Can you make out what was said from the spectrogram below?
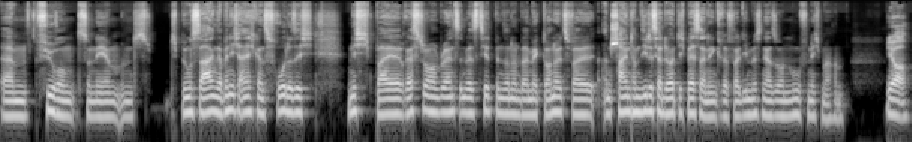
ähm, Führung zu nehmen und ich muss sagen, da bin ich eigentlich ganz froh, dass ich nicht bei Restaurant Brands investiert bin, sondern bei McDonald's, weil anscheinend haben die das ja deutlich besser in den Griff, weil die müssen ja so einen Move nicht machen. Ja,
